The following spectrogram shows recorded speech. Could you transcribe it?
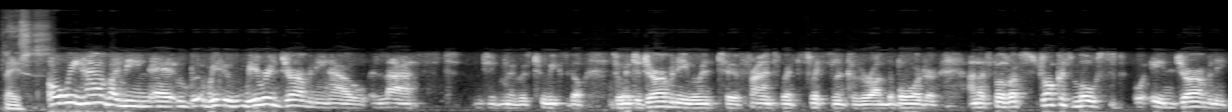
places? Oh, we have. I mean, uh, we we were in Germany now last. It was two weeks ago. So we went to Germany, we went to France, we went to Switzerland because we were on the border. And I suppose what struck us most in Germany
